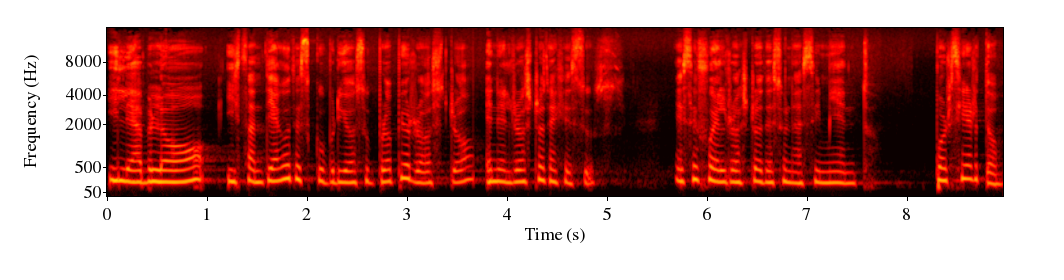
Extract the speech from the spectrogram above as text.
y le habló y Santiago descubrió su propio rostro en el rostro de Jesús. Ese fue el rostro de su nacimiento. Por cierto,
